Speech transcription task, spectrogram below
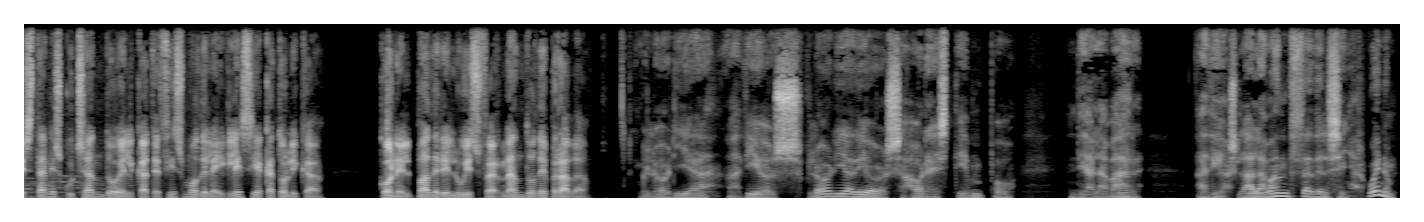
Están escuchando el Catecismo de la Iglesia Católica con el Padre Luis Fernando de Prada. Gloria a Dios, gloria a Dios. Ahora es tiempo de alabar a Dios, la alabanza del Señor. Bueno,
